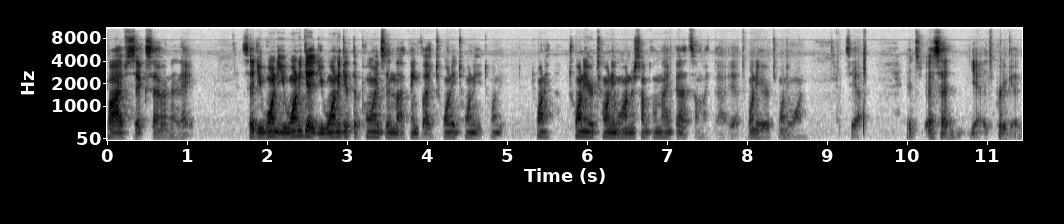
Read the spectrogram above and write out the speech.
five six seven and eight. Said so you want you want to get you want to get the points in I think like 20 20 20 20 20 or 21 or something like that. Something like that. Yeah, 20 or 21. So yeah, it's I said yeah, it's pretty good.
